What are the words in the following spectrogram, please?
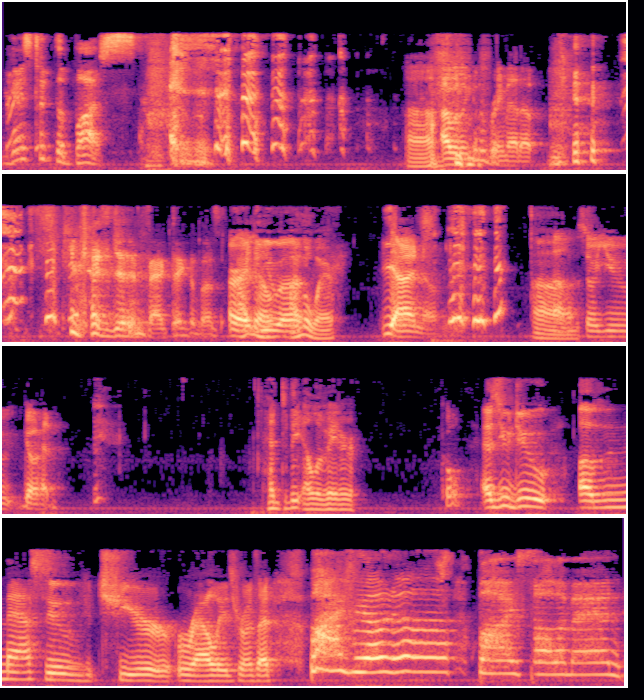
You guys took the bus. Uh, I wasn't going to bring that up. you guys did, in fact, take the bus. All I know. you. Uh, I'm aware. Yeah, I know. Um, Um, so you go ahead. head to the elevator. Cool. As you do, a massive cheer rallies from inside. Bye, Fiona! Bye, Solomon!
